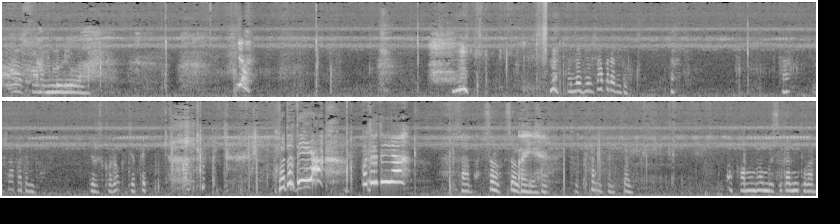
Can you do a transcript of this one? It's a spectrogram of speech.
Alhamdulillah. Anda jurus apa tadi tuh? Apa tadi? Jurus kodok kejepit. Motor Tia. Motor Tia. Sabar, sel, sel. Oh, iya. sel, sel. Sana. Oh, kamu belum bersihkan itu kan?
